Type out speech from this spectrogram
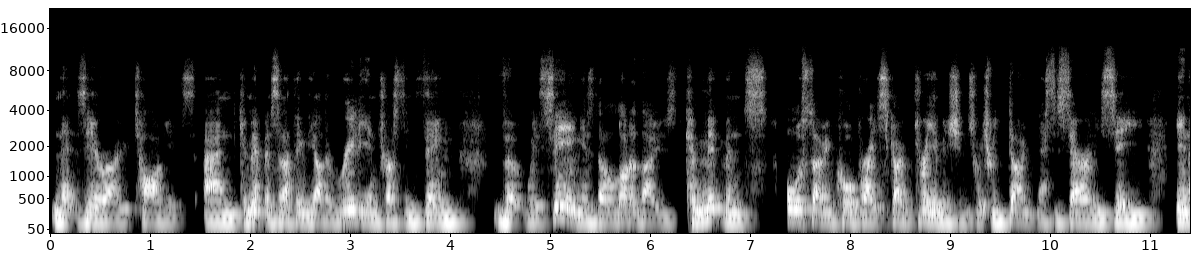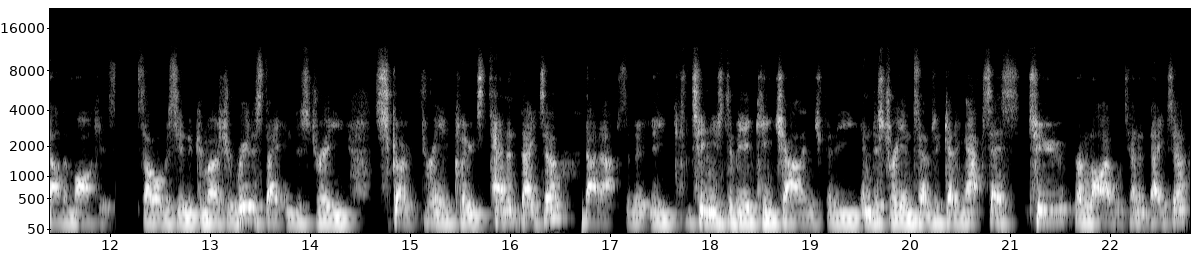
net zero targets and commitments. And I think the other really interesting thing that we're seeing is that a lot of those commitments also incorporate scope three emissions, which we don't necessarily see in other markets. So, obviously, in the commercial real estate industry, scope three includes tenant data. That absolutely continues to be a key challenge for the industry in terms of getting access to reliable tenant data.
